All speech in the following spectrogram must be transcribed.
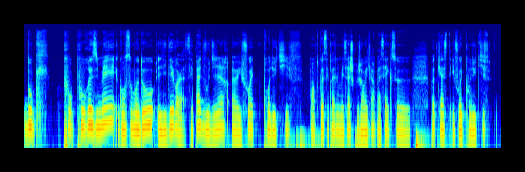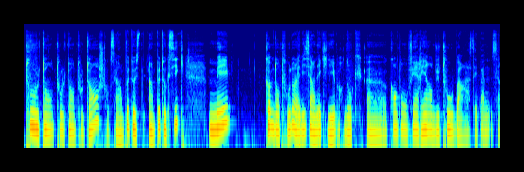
donc, pour, pour, résumer, grosso modo, l'idée, voilà, c'est pas de vous dire euh, il faut être productif. en tout cas, c'est pas le message que j'ai envie de faire passer avec ce podcast. Il faut être productif tout le temps, tout le temps, tout le temps. Je trouve que c'est un peu, un peu toxique, mais comme dans tout, dans la vie, c'est un équilibre. Donc, euh, quand on fait rien du tout, bah, c'est pas, ça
